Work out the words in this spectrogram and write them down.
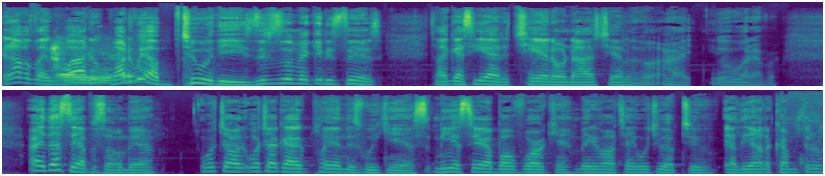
And I was like, why do why do we have two of these? This doesn't make any sense. So I guess he had a channel, not his channel. All right, you know, whatever. All right, that's the episode, man. What y'all what y'all got playing this weekend? Me and Sarah both working. Manny Fontaine, what you up to? Eliana coming through?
